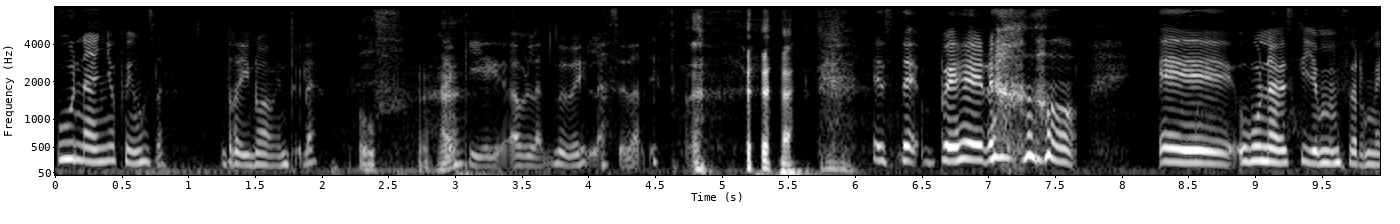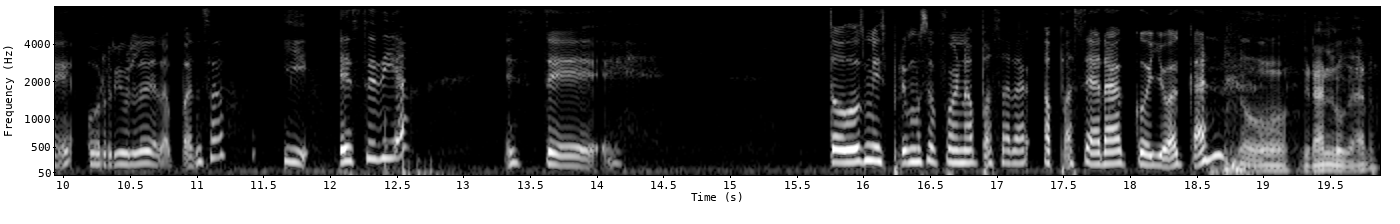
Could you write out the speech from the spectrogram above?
Un año fuimos a Reino Aventura, Uf. Ajá. aquí hablando de las edades. este, pero eh, hubo una vez que yo me enfermé horrible de la panza y ese día, este, todos mis primos se fueron a pasar a, a pasear a Coyoacán Oh, gran lugar.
